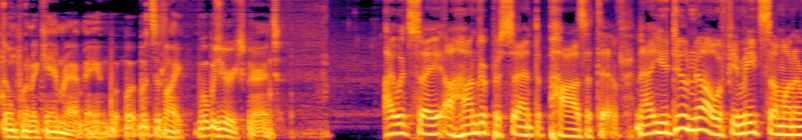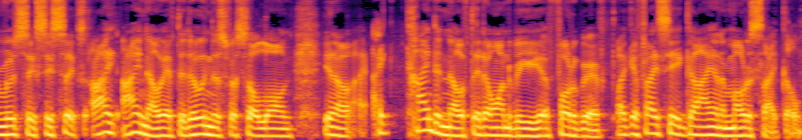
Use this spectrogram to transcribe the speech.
don't point a camera at me? What, What's it like? What was your experience? I would say 100% positive. Now, you do know if you meet someone on Route 66, I, I know after doing this for so long, you know, I, I kind of know if they don't want to be uh, photographed. Like if I see a guy on a motorcycle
